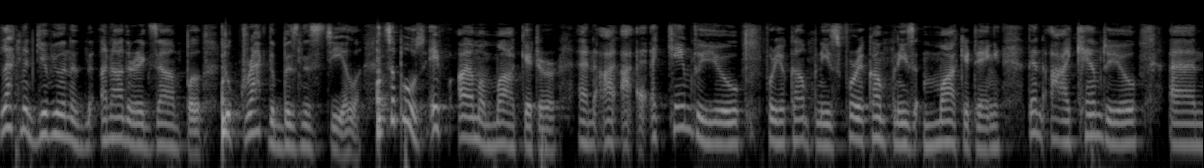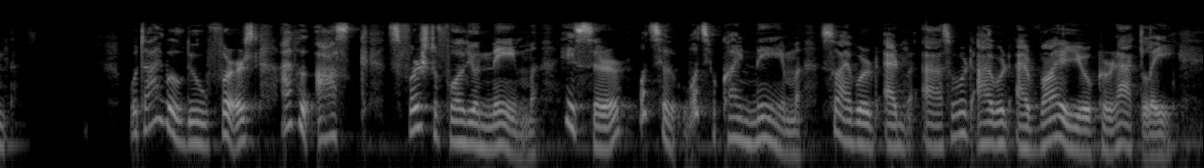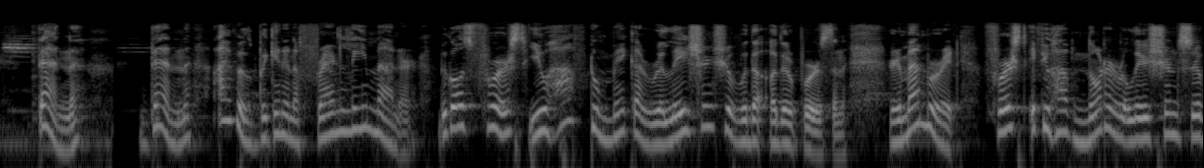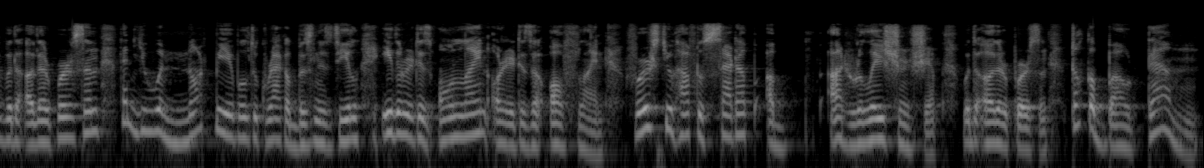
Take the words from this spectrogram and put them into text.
Let me give you an, another example to crack the business deal. Suppose if I am a marketer and I, I, I came to you for your company's for your company's marketing, then I came to you and what I will do first, I will ask first of all your name. Hey sir, what's your what's your kind name? So I would ad, uh, so I would admire you correctly. Then then I will begin in a friendly manner because first you have to make a relationship with the other person. Remember it. First, if you have not a relationship with the other person, then you will not be able to crack a business deal. Either it is online or it is offline. First, you have to set up a a relationship with the other person. Talk about them.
